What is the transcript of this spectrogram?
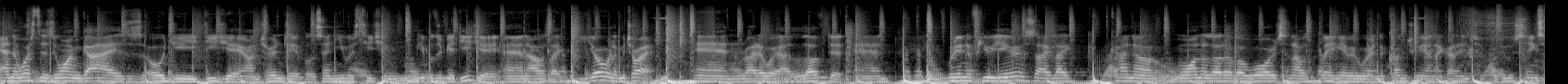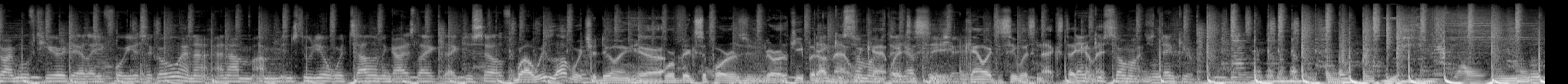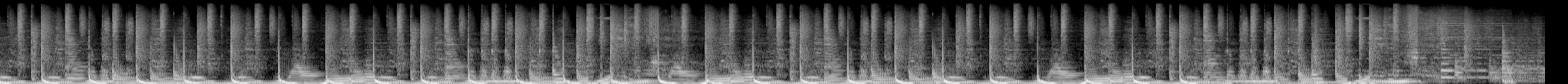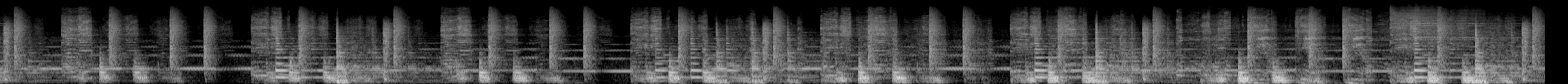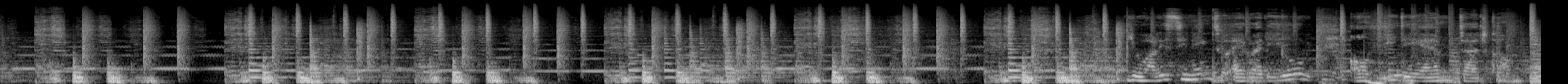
And there was this one guy, this OG DJ on turntables, and he was teaching people to be a DJ. And I was like, yo, let me try it. And right away, I loved it. And within a few years, I like kind of won a lot of awards, and I was playing everywhere in the country, and I got into producing. So I moved here to LA four years ago, and I, and I'm I'm in studio with talented guys like like yourself. Well, we love what you're doing here. We're big supporters of yours. Keep it Thank up, man. So we can't wait to see. It. Can't wait to see what's next. Take Thank you so much. Thank. You edm.com.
